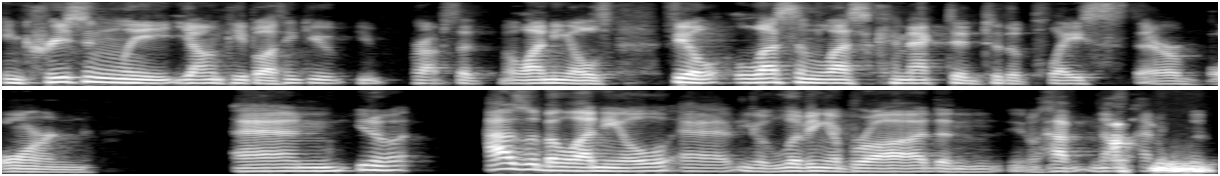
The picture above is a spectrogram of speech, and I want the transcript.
increasingly young people, I think you, you perhaps said millennials, feel less and less connected to the place they're born. And you know, as a millennial, uh, you know, living abroad and you know, have not having lived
